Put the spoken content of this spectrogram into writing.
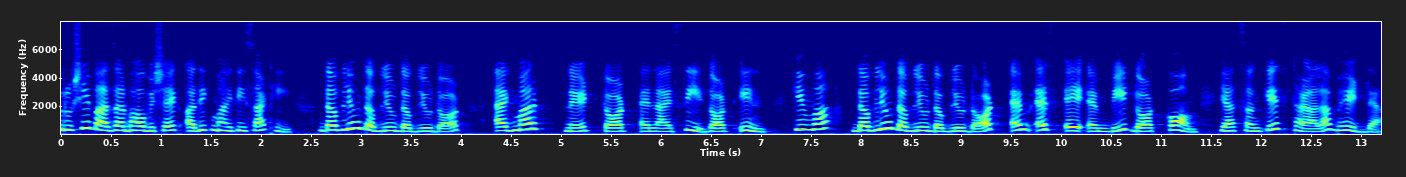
कृषी बाजारभाव विषयक अधिक माहितीसाठी W W W dot Agmark net dot N I C dot in किंवा W W W dot M S A M B dot com या संकेतस्थळाला भेट द्या.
